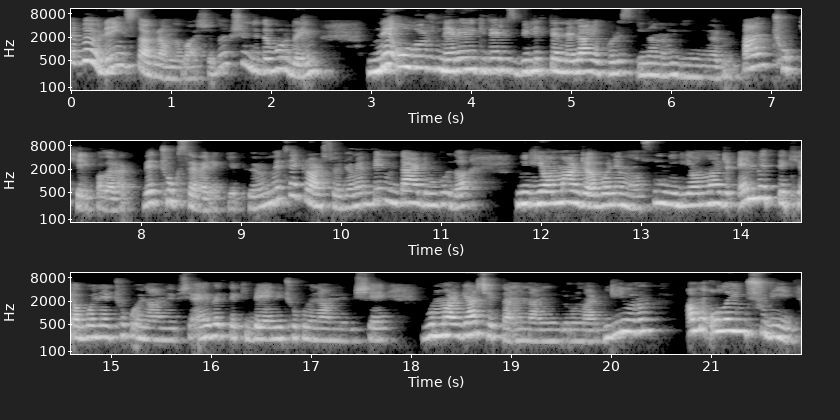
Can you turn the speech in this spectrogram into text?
E böyle Instagram'da başladım. Şimdi de buradayım. Ne olur, nereye gideriz, birlikte neler yaparız inanın bilmiyorum. Ben çok keyif alarak ve çok severek yapıyorum. Ve tekrar söylüyorum yani benim derdim burada milyonlarca abonem olsun. Milyonlarca elbette ki abone çok önemli bir şey. Elbette ki beğeni çok önemli bir şey. Bunlar gerçekten önemli durumlar biliyorum. Ama olayım şu değil.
